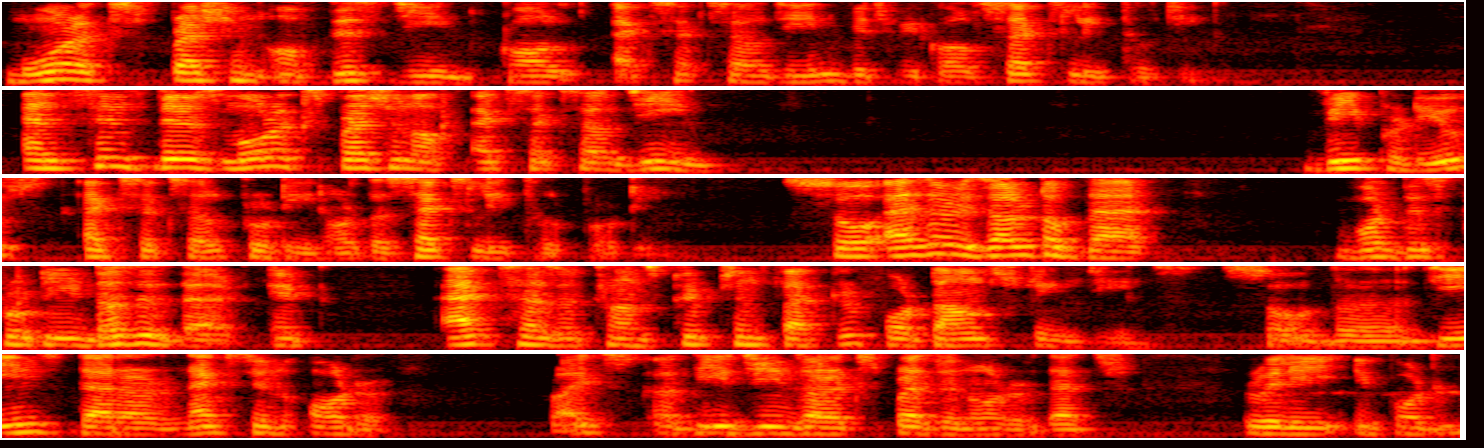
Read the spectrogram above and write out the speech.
more expression of this gene called SXL gene, which we call sex lethal gene. And since there's more expression of SXL gene, we produce SXL protein or the sex lethal protein. So as a result of that, what this protein does is that it acts as a transcription factor for downstream genes. So the genes that are next in order, right? Uh, these genes are expressed in order. That's really important.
